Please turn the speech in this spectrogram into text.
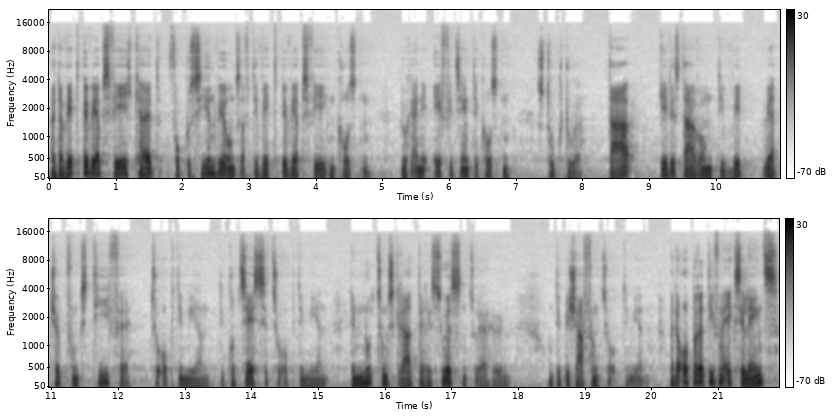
Bei der Wettbewerbsfähigkeit fokussieren wir uns auf die wettbewerbsfähigen Kosten durch eine effiziente Kostenstruktur. Da geht es darum, die Wertschöpfungstiefe zu optimieren, die Prozesse zu optimieren, den Nutzungsgrad der Ressourcen zu erhöhen und die Beschaffung zu optimieren. Bei der operativen Exzellenz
